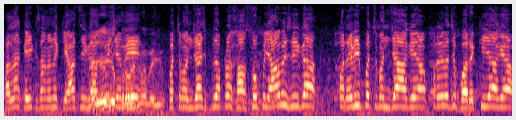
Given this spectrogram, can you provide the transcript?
ਪਹਿਲਾਂ ਕਈ ਕਿਸਾਨਾਂ ਨੇ ਕਿਹਾ ਸੀਗਾ ਜੀ, ਉੱਪਰ ਜਿਵੇਂ ਬੈਠਣਾ, ਬਹਿ ਜਾਓ। 55 ਚ ਆਪਣਾ 750 ਵੀ ਸੀਗਾ ਪਰ ਇਹ ਵੀ 55 ਆ ਗਿਆ ਪਰ ਇਹਦੇ ਵਿੱਚ ਫ਼ਰਕ ਹੀ ਆ ਗਿਆ।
